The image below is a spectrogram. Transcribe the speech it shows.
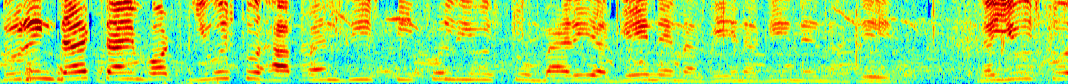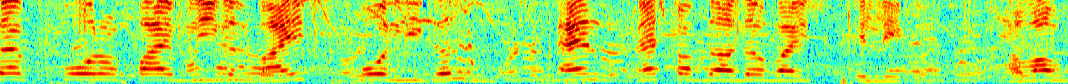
During that time, what used to happen, these people used to marry again and again, again and again. They used to have four or five legal wives, four legal, and rest of the other wives illegal. About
